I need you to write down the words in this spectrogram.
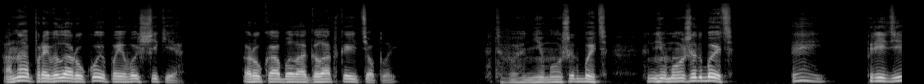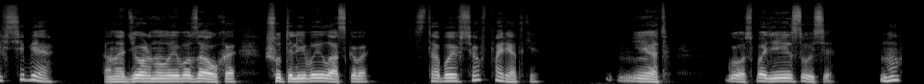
Она провела рукой по его щеке. Рука была гладкой и теплой. «Этого не может быть! Не может быть!» «Эй, приди в себя!» Она дернула его за ухо, шутливо и ласково. «С тобой все в порядке?» «Нет, Господи Иисусе!» «Ну,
